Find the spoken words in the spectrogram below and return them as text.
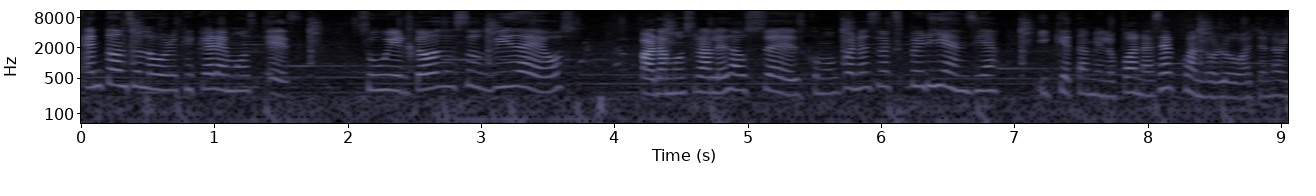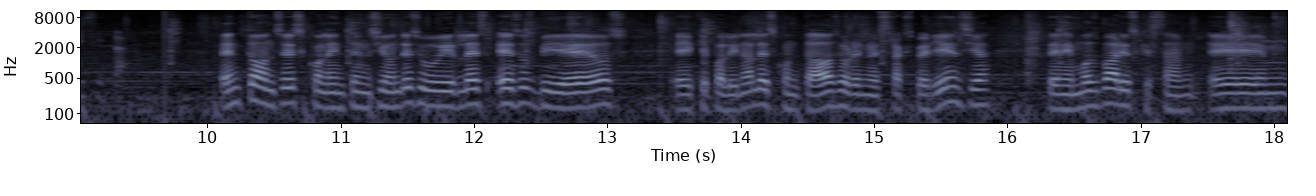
Entonces lo que queremos es subir todos estos videos para mostrarles a ustedes cómo fue nuestra experiencia y que también lo puedan hacer cuando lo vayan a visitar. Entonces, con la intención de subirles esos videos eh, que Paulina les contaba sobre nuestra experiencia, tenemos varios que están em,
